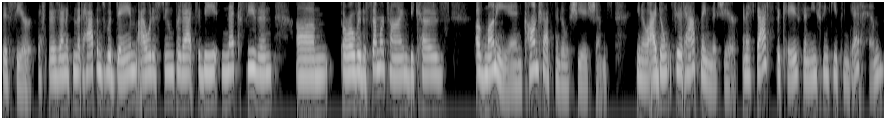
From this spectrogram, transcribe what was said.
this year. If there's anything that happens with Dame, I would assume for that to be next season um, or over the summertime because of money and contract negotiations. You know, I don't see it happening this year. And if that's the case and you think you can get him,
